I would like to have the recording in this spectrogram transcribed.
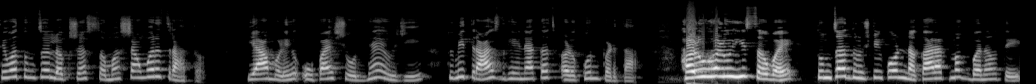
तेव्हा तुमचं लक्ष समस्यांवरच राहतं. यामुळे उपाय शोधण्याऐवजी तुम्ही त्रास घेण्यातच अडकून पडता. हळूहळू ही सवय तुमचा दृष्टिकोन नकारात्मक बनवते.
